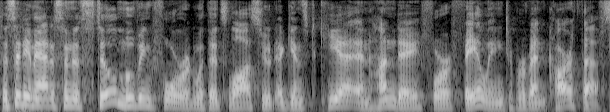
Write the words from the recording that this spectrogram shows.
The city of Madison is still moving forward with its lawsuit against Kia and Hyundai for failing to prevent car thefts.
